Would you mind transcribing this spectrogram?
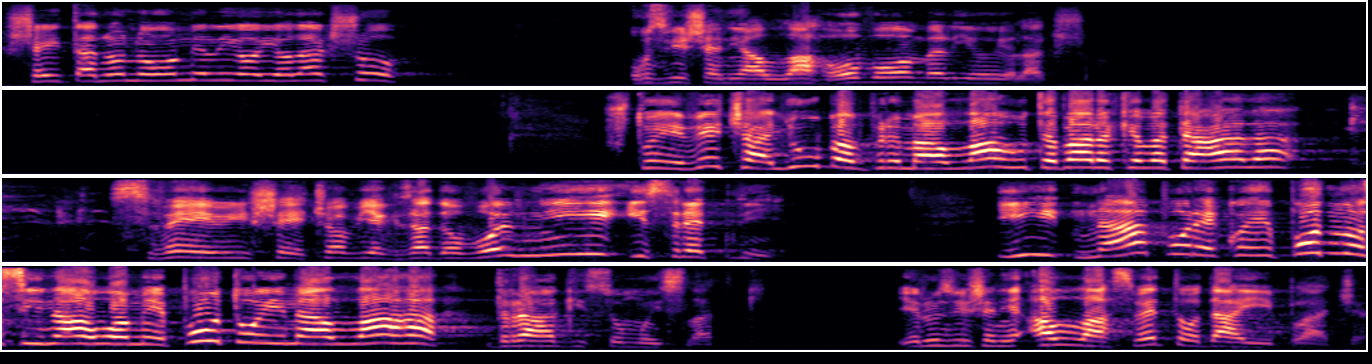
Šeitan ono omilio i olakšo, uzvišeni Allah ovo omilio i olakšo. Što je veća ljubav prema Allahu tebareke wa ta'ala, sve više čovjek zadovoljniji i sretniji. I napore koje podnosi na ovome putu ime Allaha, dragi su mu i slatki. Jer uzvišen je Allah sve to daje i plaća.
